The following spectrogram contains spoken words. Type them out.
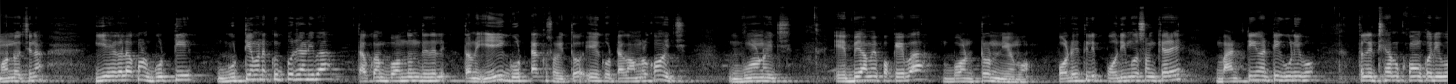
মনে অছি না ইয়ে হয়ে গেল কোণ গোটিয়ে গোটিয়ে মানে কিপরি জাঁয়া তাকে আমি বন্ধন দিয়েদেলি তেমন এই গোটাক সহিত এই গোটাক আমার কম হয়েছে গুণ হয়েছে এবে আমি পকাইবা বন্টন নিয়ম পড়াইলি পরিম সংখ্যার বাটি বাটি গুণব তাহলে এটি আমি কম করব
